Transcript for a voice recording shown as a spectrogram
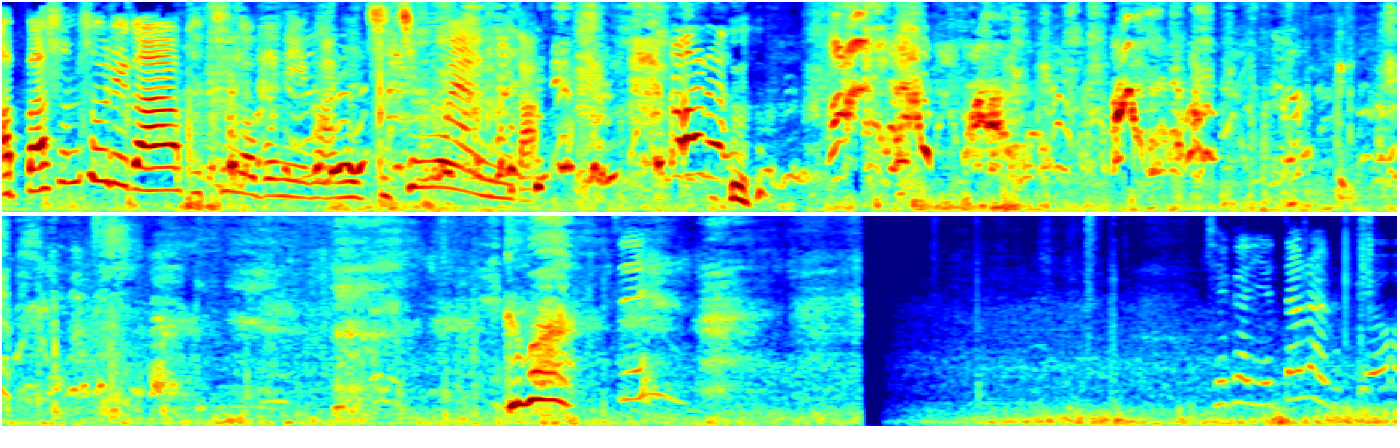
아빠 숨소리가 그친 거 보니 많이 지친 모양입니다. 그만. 제가 얘 따라 해볼게요.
